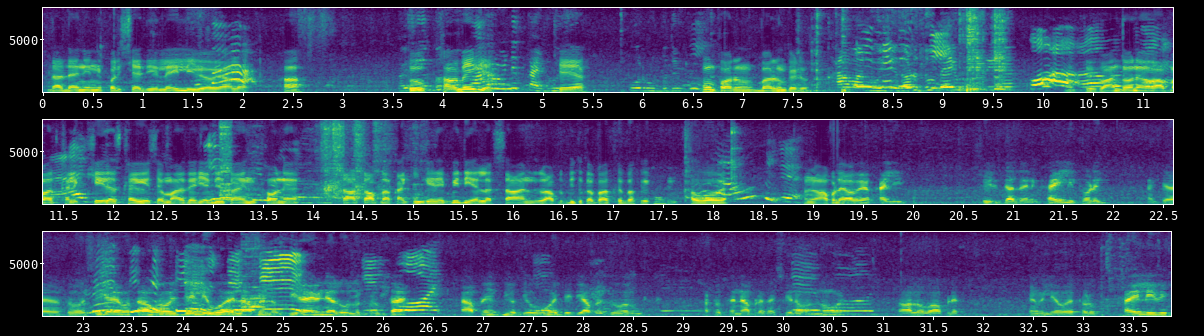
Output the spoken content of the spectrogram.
દાદાની એની પ્રસાદી લઈ લઈએ હવે હાલો. હા? તું ખાવા બેસી ગયા? છે? શું પારું બારું કાઢ્યું વાંધો ને આપણે ખાલી ખીર જ ખાવી છે. મારે તો બીજું કાંઈ નથી ખાવું ને. સા તો આપણે કાંઈક ઘેરે પીધી એટલે ને આપણે બીજું કાંઈ ભાખરી ભાખરી ખાઈને ખાવું હવે. અને આપણે હવે ખાલી ખીર દાદાની ખાઈ લી થોડીક. કે તો સિરાય હોતા રોજ ડેલી હોય એટલે આપણે તો ઘેર આવીને લોલો થોડુંક થાય. આપણે એક દિવસ જેવું હોય તેથી આપણે જોવાનું. ખાટું થઈને આપણે કાંઈ શીરાવાનું ન હોય. તો હાલો હવે આપણે ફેમિલી હવે થોડુંક ખાઈ લેવી.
